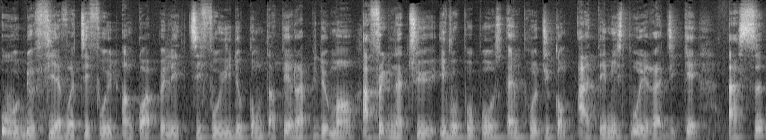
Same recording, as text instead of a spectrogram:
ou de fièvre typhoïde, encore appelé typhoïde, contactez rapidement Afrique Nature. Il vous propose un produit comme Artemis pour éradiquer à ce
